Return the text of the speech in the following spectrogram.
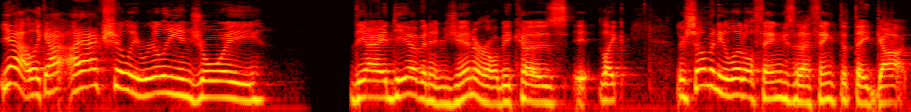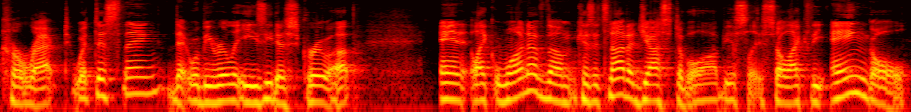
Yeah, like I, I actually really enjoy the idea of it in general because it like there's so many little things that I think that they got correct with this thing that would be really easy to screw up. And like one of them, because it's not adjustable, obviously. So like the angle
